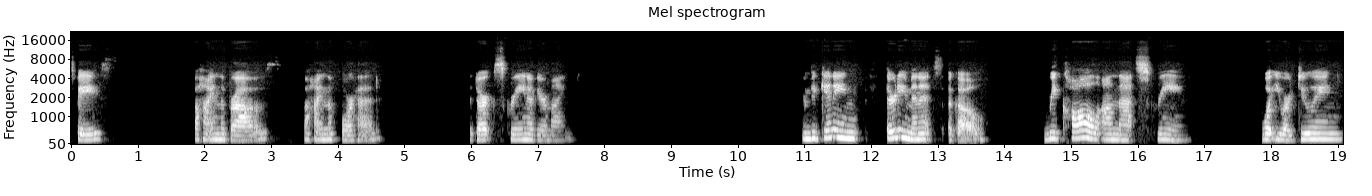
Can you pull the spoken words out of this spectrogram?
space behind the brows, behind the forehead, the dark screen of your mind. And beginning 30 minutes ago, recall on that screen what you are doing,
